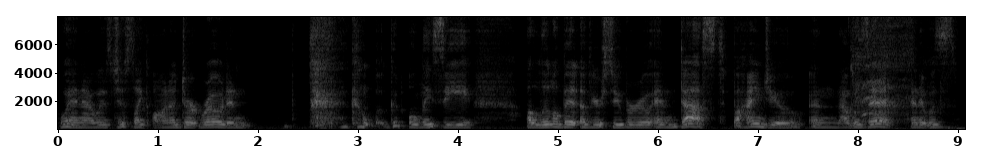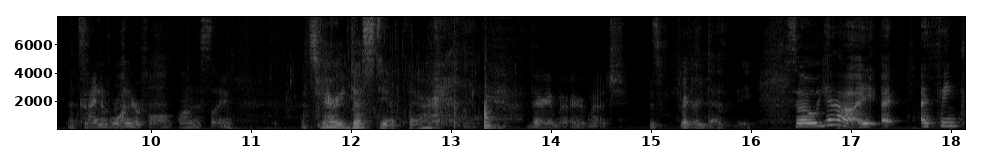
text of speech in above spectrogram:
when I was just like on a dirt road and could only see a little bit of your Subaru and dust behind you, and that was it. And it was kind of wonderful, honestly. it's very dusty up there Very, very much. it's very dusty So yeah, I, I I think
